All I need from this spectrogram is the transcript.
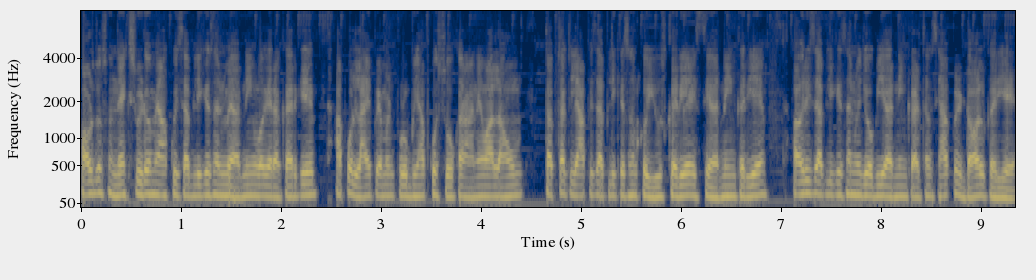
और दोस्तों नेक्स्ट वीडियो में आपको इस एप्लीकेशन में अर्निंग वगैरह करके आपको लाइव पेमेंट प्रूफ भी आपको शो कराने वाला हूँ। तब तक आप इस एप्लीकेशन को यूज़ करिए, इससे अर्निंग करिए और इस एप्लीकेशन में जो भी अर्निंग करते हैं, उसे आप डॉल करिए।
